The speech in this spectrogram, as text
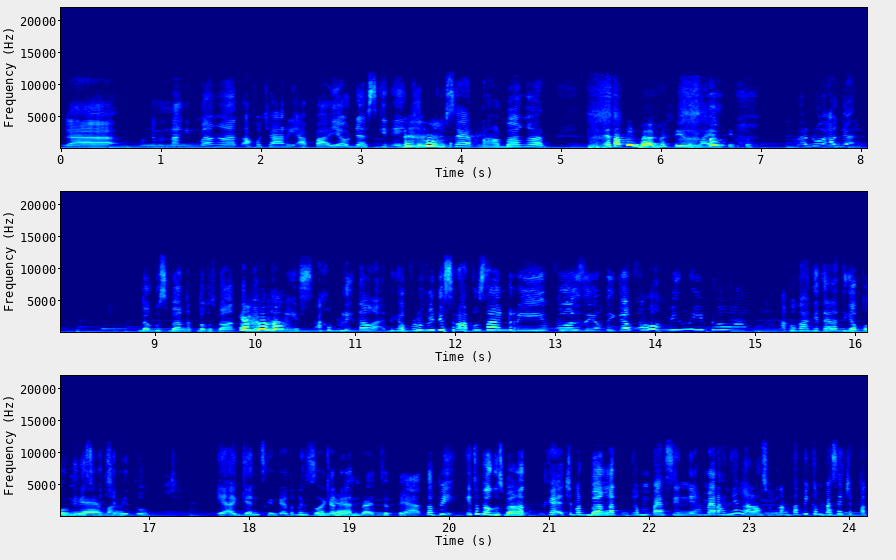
nggak menenangin banget aku cari apa ya udah skin angel buset mahal banget Eh tapi bagus sih lumayan sih itu. aduh agak bagus banget bagus banget manis aku beli tau gak 30 mili seratusan ribu sih 30 mili doang aku kaget ternyata 30 mili Iya, sekecil emang. itu ya again skincare itu disesuaikan Iya. dengan budget ya tapi itu bagus banget kayak cepet banget kempesinnya merahnya nggak langsung hilang tapi kempesnya cepet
